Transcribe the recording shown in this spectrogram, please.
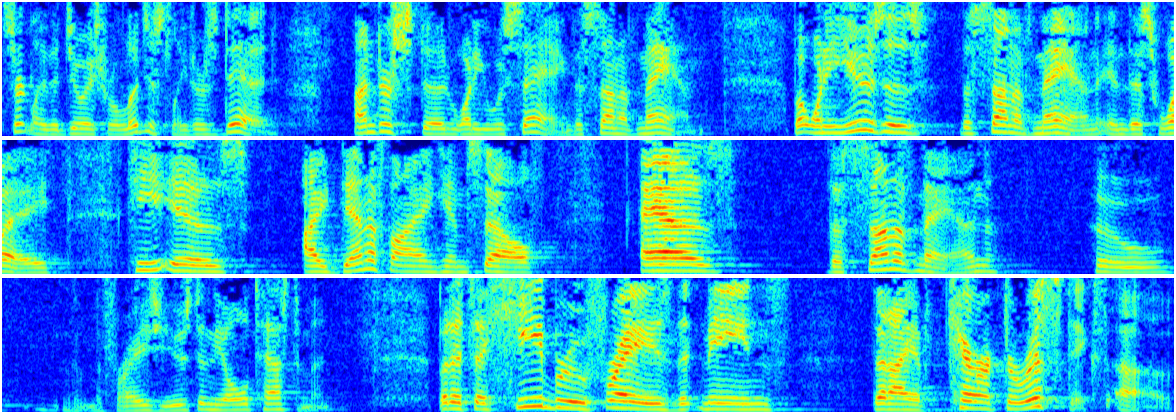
certainly the Jewish religious leaders did, understood what he was saying, the Son of Man. But when he uses the Son of Man in this way, he is identifying himself as the Son of Man, who, the phrase used in the Old Testament. But it's a Hebrew phrase that means that I have characteristics of.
